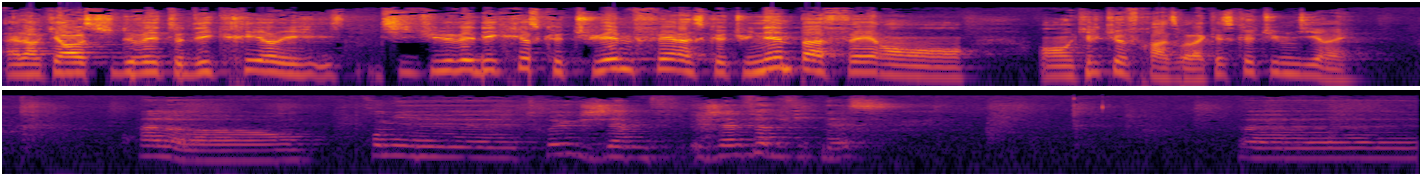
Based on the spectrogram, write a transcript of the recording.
Alors Carole, si tu devais te décrire, si tu devais décrire ce que tu aimes faire et ce que tu n'aimes pas faire en, quelques phrases, voilà, qu'est-ce que tu me dirais? Alors, premier truc, j'aime faire du fitness. Euh,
